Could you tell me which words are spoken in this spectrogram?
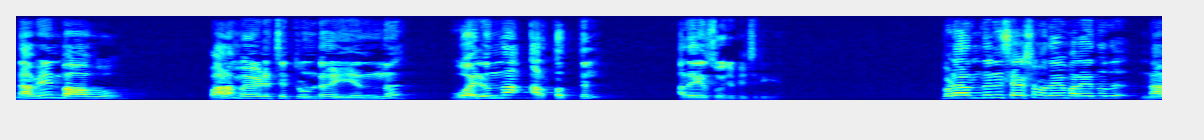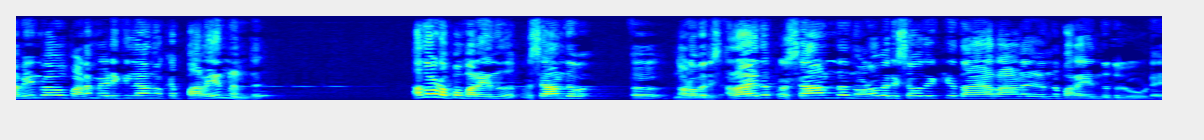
നവീൻ ബാബു പണം മേടിച്ചിട്ടുണ്ട് എന്ന് വരുന്ന അർത്ഥത്തിൽ അദ്ദേഹം സൂചിപ്പിച്ചിരിക്കുക ഇവിടെ അതിന് ശേഷം അദ്ദേഹം പറയുന്നത് നവീൻ ബാബു പണം മേടിക്കില്ല എന്നൊക്കെ പറയുന്നുണ്ട്. അതോടൊപ്പം പറയുന്നത് പ്രശാന്ത് നുണപരിശ അതായത് പ്രശാന്ത് നുണപരിശോധനയ്ക്ക് തയ്യാറാണ് എന്ന് പറയുന്നതിലൂടെ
